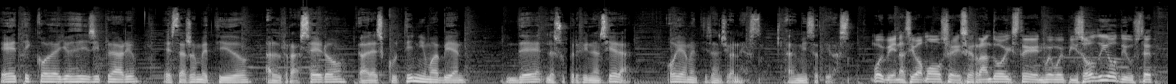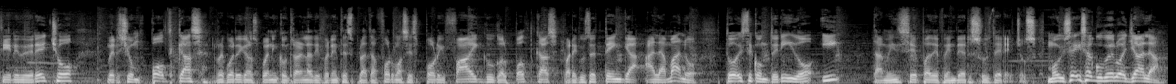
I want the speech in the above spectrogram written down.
ético de ellos y disciplinario está sometido al rasero, al escrutinio más bien, de la superfinanciera obviamente sanciones administrativas. Muy bien, así vamos eh, cerrando este nuevo episodio de Usted tiene derecho, versión podcast. Recuerde que nos pueden encontrar en las diferentes plataformas Spotify, Google Podcast, para que usted tenga a la mano todo este contenido y también sepa defender sus derechos. Moisés Agudelo Ayala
